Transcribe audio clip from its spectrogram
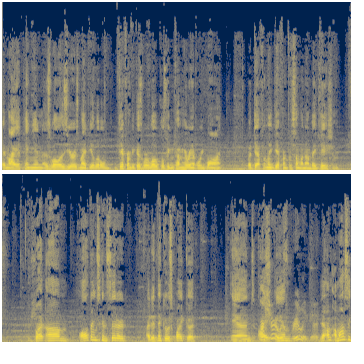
in my opinion, as well as yours might be a little different because we're locals. We can come here whenever we want, but definitely different for someone on vacation. But um, all things considered, I did think it was quite good, and For I sure, it was am really good. yeah, I'm, I'm honestly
